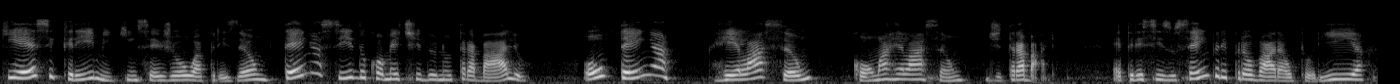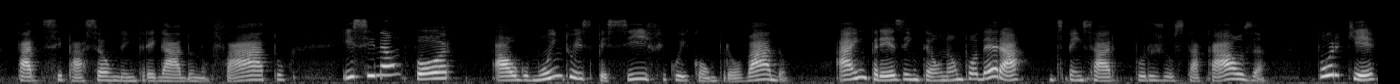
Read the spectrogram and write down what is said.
que esse crime que ensejou a prisão tenha sido cometido no trabalho ou tenha relação com a relação de trabalho. É preciso sempre provar autoria, participação do empregado no fato, e se não for algo muito específico e comprovado, a empresa então não poderá dispensar por justa causa, porque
